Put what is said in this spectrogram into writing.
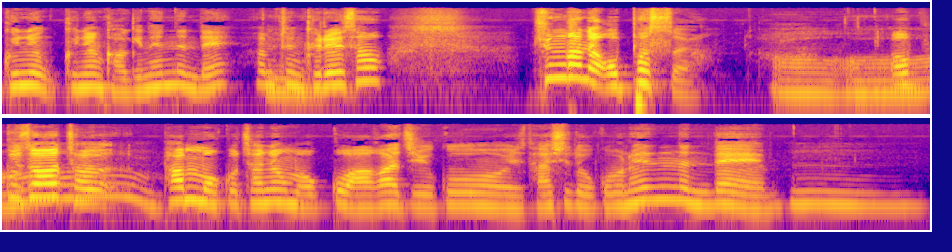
그냥, 그냥 가긴 했는데. 아무튼 네. 그래서 중간에 엎었어요. 어. 엎고서 저, 밥 먹고 저녁 먹고 와가지고 다시 녹음을 했는데 음.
